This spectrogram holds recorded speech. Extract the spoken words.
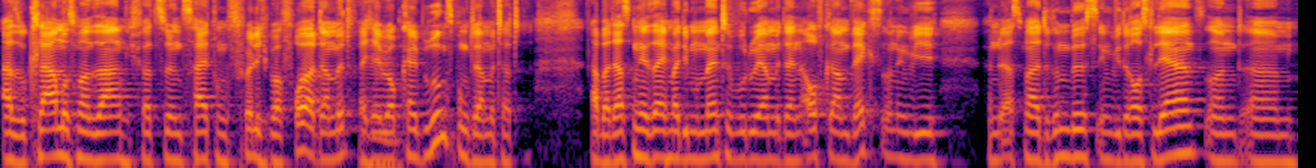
Also klar muss man sagen, ich war zu dem Zeitpunkt völlig überfordert damit, weil ich ja mhm. überhaupt keine Berührungspunkte damit hatte. Aber das sind ja, sag ich mal, die Momente, wo du ja mit deinen Aufgaben wächst und irgendwie, wenn du erstmal drin bist, irgendwie daraus lernst und ähm,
